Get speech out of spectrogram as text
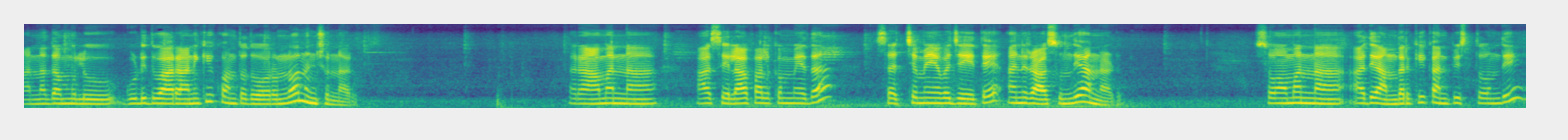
అన్నదమ్ములు గుడి ద్వారానికి కొంత దూరంలో నుంచున్నారు. రామన్న ఆ శిలాఫలకం మీద సత్యమేవ జయతే అని రాసుంది అన్నాడు. సోమన్న అది అందరికీ కనిపిస్తోంది.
